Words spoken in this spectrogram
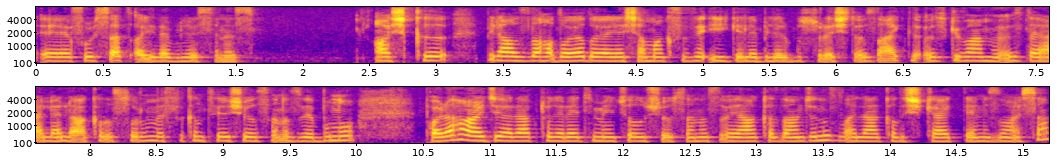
e, fırsat ayırabilirsiniz aşkı biraz daha doya doya yaşamak size iyi gelebilir bu süreçte. Özellikle özgüven ve özdeğerle alakalı sorun ve sıkıntı yaşıyorsanız ve bunu para harcayarak tolere etmeye çalışıyorsanız veya kazancınızla alakalı şikayetleriniz varsa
